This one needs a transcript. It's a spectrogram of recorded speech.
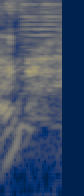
Yum,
